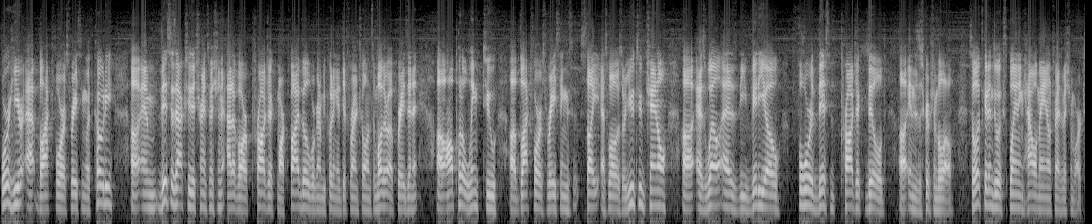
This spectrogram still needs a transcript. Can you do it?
we're here at Black Forest Racing with Cody, uh, and this is actually the transmission out of our Project Mark V build. We're going to be putting a differential and some other upgrades in it. Uh, I'll put a link to uh, Black Forest Racing's site as well as their YouTube channel, uh, as well as the video for this project build uh, in the description below. So let's get into explaining how a manual transmission works.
